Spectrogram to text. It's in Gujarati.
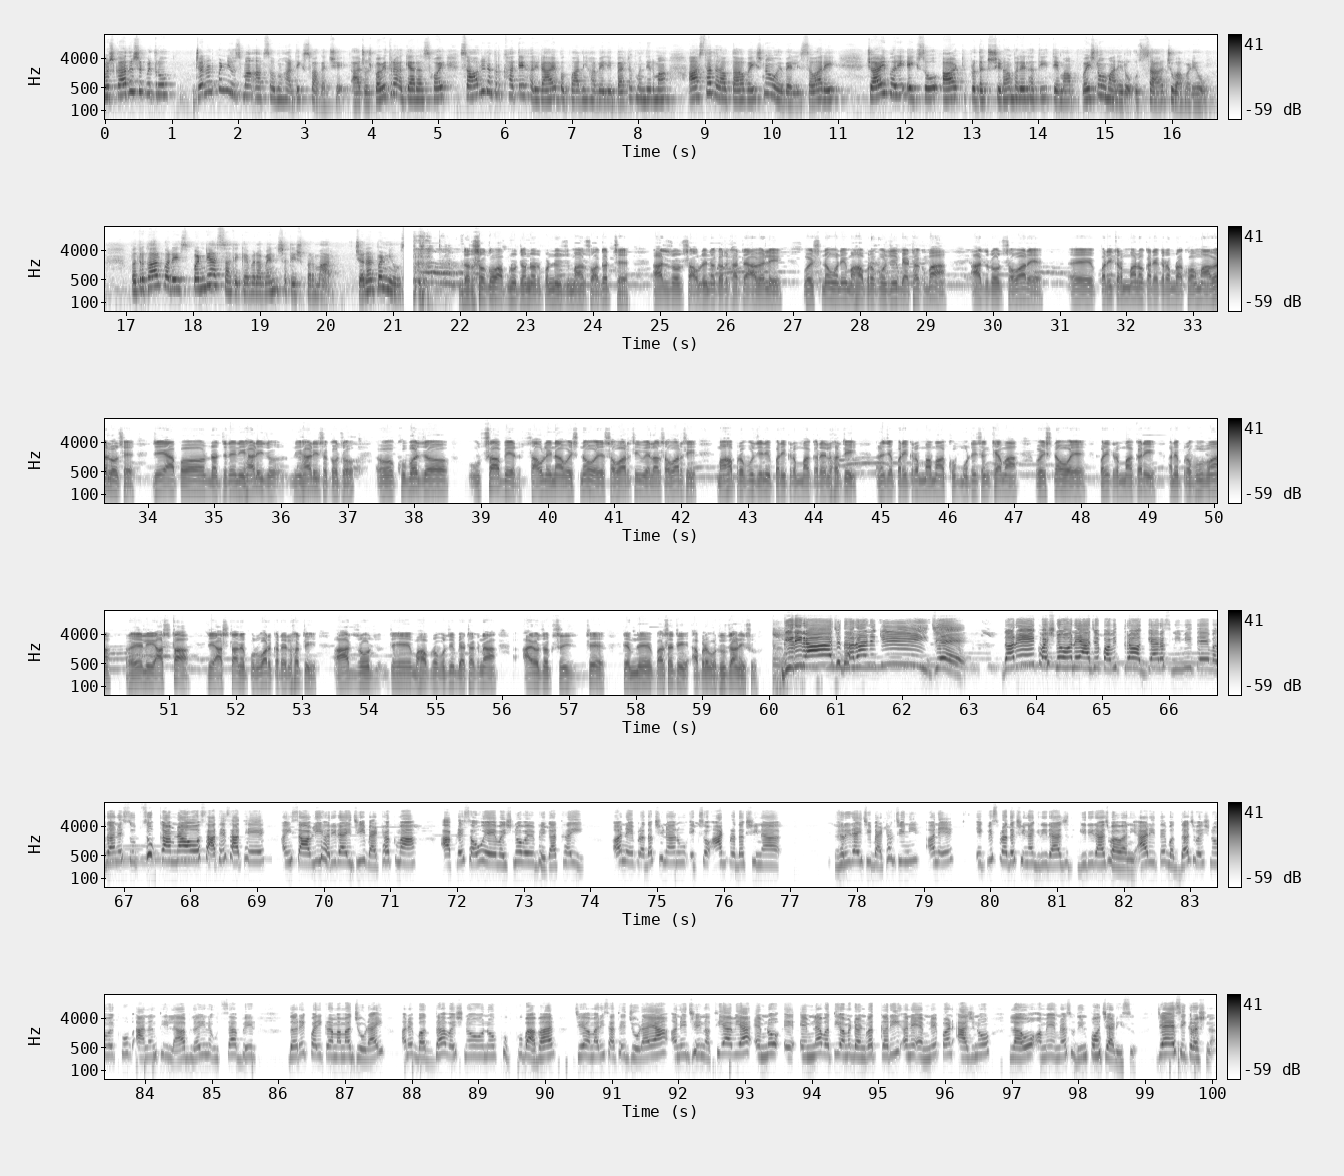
નમસ્કાર દર્શક મિત્રો જનરપણ ન્યૂઝમાં આપ સૌનું હાર્દિક સ્વાગત છે. આજરોજ પવિત્ર અગિયારસ હોય સાવલીનગર ખાતે હરિરાય ભગવાનની હવેલી બેઠક મંદિરમાં આસ્થા ધરાવતા વૈષ્ણવોએ વહેલી સવારે ચારે ભરી એકસો આઠ પ્રદક્ષિણા ભરેલ હતી. તેમાં વૈષ્ણવ માનેરો ઉત્સાહ જોવા મળ્યો. પત્રકાર પરેશ પંડ્યા સાથે કેમેરામેન સતીશ પરમાર. જનરપણ ન્યૂઝ. દર્શકો, આપનું જનઅર્પણ ન્યૂઝમાં સ્વાગત છે. આજ રોજ સાવલીનગર ખાતે આવેલી વૈષ્ણવોની મહાપ્રભુજી બેઠકમાં આજ રોજ સવારે એ પરિક્રમાનો કાર્યક્રમ રાખવામાં આવેલો છે, જે આપ નજરે નિહાળી જો, નિહાળી શકો છો. ખૂબ જ ઉત્સાહભેર સાવલીના વૈષ્ણવોએ સવારથી વહેલા સવારથી મહાપ્રભુજીની પરિક્રમા કરેલ હતી અને જે પરિક્રમામાં ખૂબ મોટી સંખ્યામાં વૈષ્ણવોએ પરિક્રમા કરી અને પ્રભુમાં રહેલી આસ્થા, જે આસ્થાને પુરવાર કરેલ હતી. આજ રોજ જે મહાપ્રભુજી બેઠકના આયોજક શ્રી છે, તેમને પાસેથી આપણે વધુ જાણીશું. ગિરિરાજ ધરણ કી જય. દરેક વૈષ્ણવોને આજે પવિત્ર અગિયારસ નિમિત્તે બધાને શુભ શુભકામનાઓ સાથે સાથે અહીં સાવલી હરિરાયજી બેઠકમાં આપણે સૌએ વૈષ્ણવોએ ભેગા થઈ અને પ્રદક્ષિણાનું એકસો આઠ પ્રદક્ષિણા હરિરાયજી બેઠકજીની અને એકવીસ પ્રદક્ષિણા ગિરિરાજ ગિરિરાજ બાવાની આ રીતે બધા જ વૈષ્ણવે ખૂબ આનંદથી લાભ લઈને ઉત્સાહભેર દરેક પરિક્રમામાં જોડાઈ અને બધા વૈષ્ણવોનો ખૂબ ખૂબ આભાર જે અમારી સાથે જોડાયા અને જે નથી આવ્યા, એમનો એમના વતી અમે દંડવત કરી અને એમને પણ આજનો લાવો અમે એમના સુધી પહોંચાડીશું. જય શ્રી કૃષ્ણ.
